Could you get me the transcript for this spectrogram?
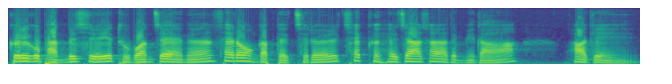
그리고 반드시 두 번째에는 새로운 값 대치를 체크 해제하셔야 됩니다. 확인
